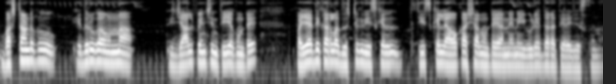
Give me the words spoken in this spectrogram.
బస్ స్టాండ్కు ఎదురుగా ఉన్న ఈ జాలి పెంచిని తీయకుంటే పై అధికారుల దృష్టికి తీసుకెళ్ తీసుకెళ్ళే అవకాశాలు ఉంటాయని నేను ఈ వీడియో ద్వారా తెలియజేస్తున్నాను.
